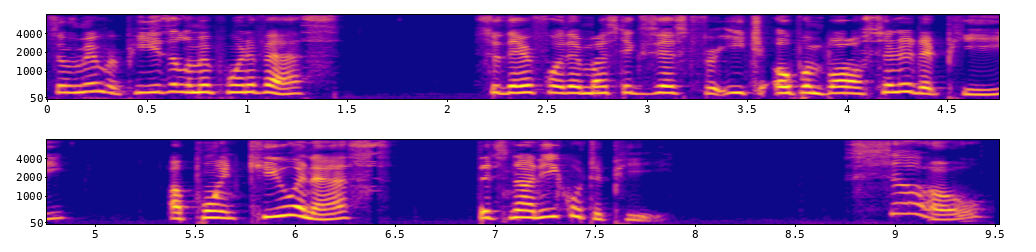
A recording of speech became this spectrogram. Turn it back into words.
So remember, P is a limit point of S, so therefore there must exist for each open ball centered at P, a point Q in S that's not equal to P. So,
